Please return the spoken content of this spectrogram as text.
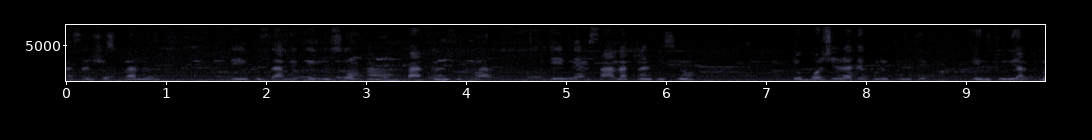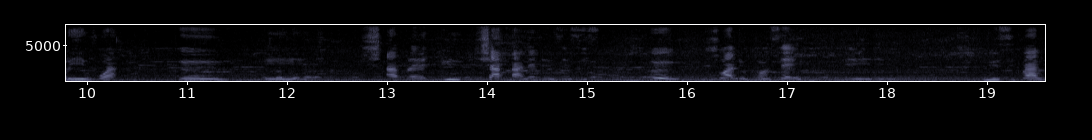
à sa juste valeur. Et vous savez que nous sommes en phase transitoire et même sans la transition, le Code général des collectivités territoriales prévoit que après chaque année d'exercice, que soit le conseil municipal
